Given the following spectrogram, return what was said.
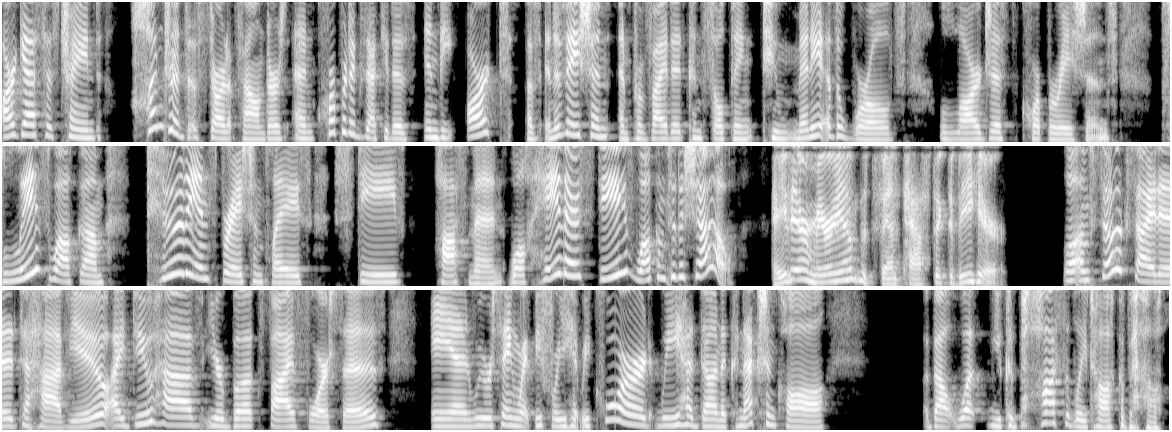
Our guest has trained hundreds of startup founders and corporate executives in the art of innovation and provided consulting to many of the world's largest corporations. Please welcome to the Inspiration Place, Steve Hoffman. Well, hey there, Steve. Welcome to the show. Hey there, Miriam. It's fantastic to be here. Well, I'm so excited to have you. I do have your book, Five Forces. And we were saying right before you hit record, we had done a connection call about what you could possibly talk about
